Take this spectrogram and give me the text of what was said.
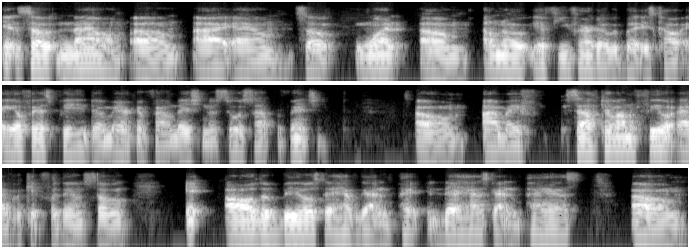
Yeah, so now um, I am so one um, I don't know if you've heard of it, but it's called AFSP, the American Foundation of Suicide Prevention. Um, I'm a South Carolina field advocate for them. So it, all the bills that have gotten that has gotten passed um,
